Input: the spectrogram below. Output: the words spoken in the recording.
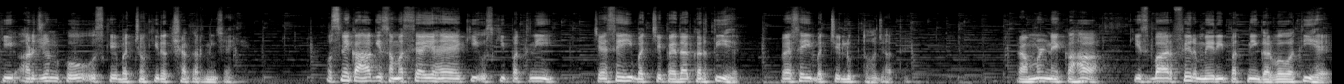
कि अर्जुन को उसके बच्चों की रक्षा करनी चाहिए। उसने कहा कि समस्या यह है कि उसकी पत्नी जैसे ही बच्चे पैदा करती है, वैसे ही बच्चे लुप्त हो जाते हैं। ब्राह्मण ने कहा कि इस बार फिर मेरी पत्नी गर्भवती है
